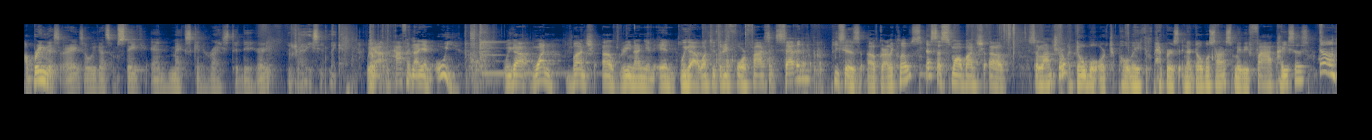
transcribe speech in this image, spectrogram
I'll bring this, all right? So we got some steak and Mexican rice today, right? Let's try easy to make it. We got half an onion. Ooh. We got one bunch of green onion in. We got one, two, three, four, five, six, seven pieces of garlic cloves. That's a small bunch of cilantro. Adobo or chipotle peppers in adobo sauce. Maybe five pieces. No,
